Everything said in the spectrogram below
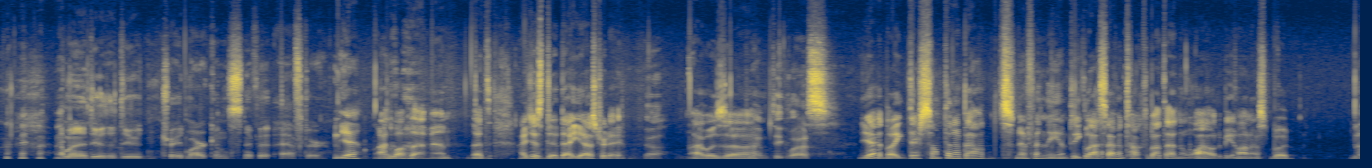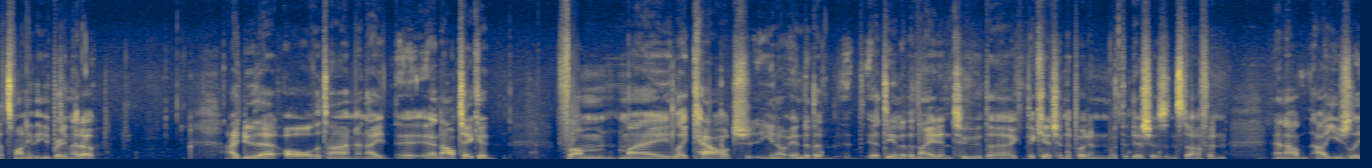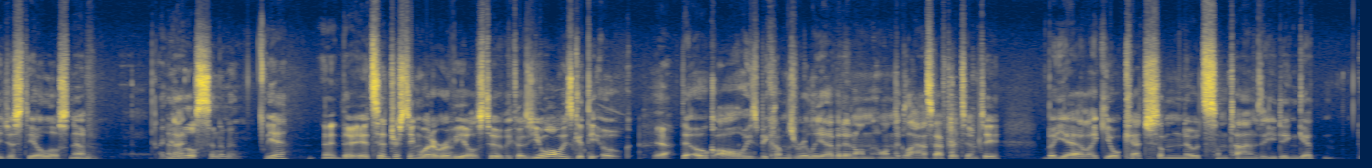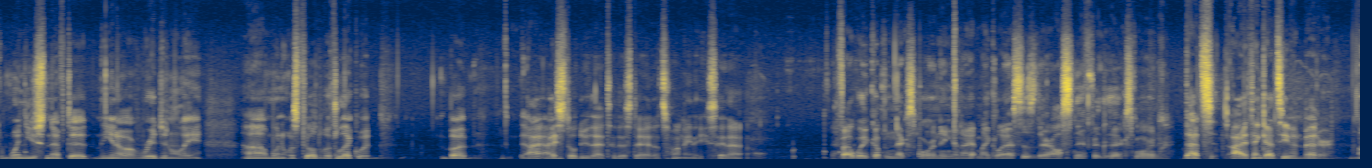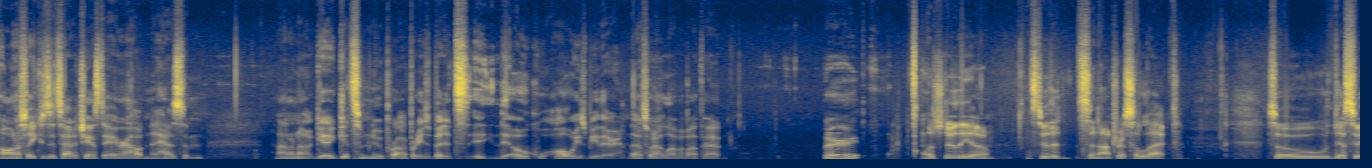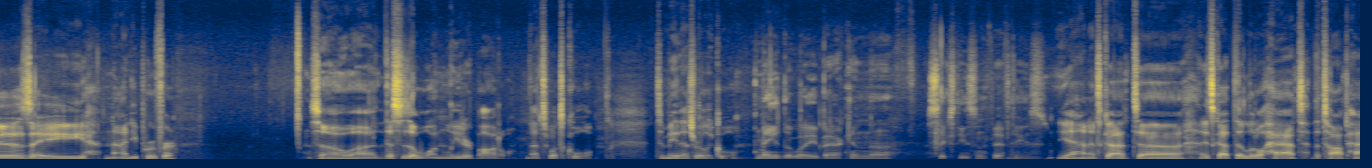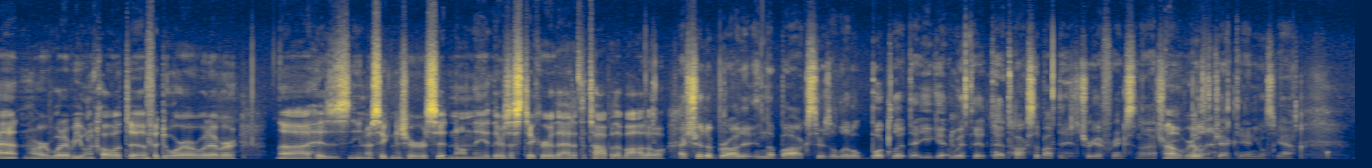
I'm gonna do the dude trademark and sniff it after. Yeah, I love that man. That's I just did that yesterday. Yeah. I was uh, Empty glass. Yeah, like there's something about sniffing the empty glass. I haven't talked about that in a while, to be honest, but that's funny that you bring that up. I do that all the time, and I and I'll take it from my like couch, you know, into the at the end of the night into the the kitchen to put in with the dishes and stuff, and and I'll I'll usually just steal a little sniff. I And I- a little cinnamon. Yeah, it's interesting what it reveals too, because you always get the oak Yeah. the oak always becomes really evident on on the glass after it's empty. But yeah, like you'll catch some notes sometimes that you didn't get when you sniffed it, you know, originally um, when it was filled with liquid. But I, I still do that to this day. That's funny that you say that. If I wake up the next morning and I my glasses there, I'll sniff it the next morning. That's I think that's even better, honestly, because it's had a chance to air out and it has some. I don't know, get get some new properties, but it's it, the oak will always be there. That's what I love about that. All right, let's do the uh, let's do the Sinatra Select. So this is a 90 proofer. So uh, this is a one liter bottle. That's what's cool. To me, that's really cool. Made the way back in the 60s and 50s. Yeah, and it's got uh, it's got the little hat, the top hat, or whatever you want to call it, the fedora or whatever. Uh, his you know signature sitting on the. There's a sticker of that at the top of the bottle. I should have brought it in the box. There's a little booklet that you get with it that talks about the history of Frank Sinatra Oh, really? with Jack Daniels. Yeah.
